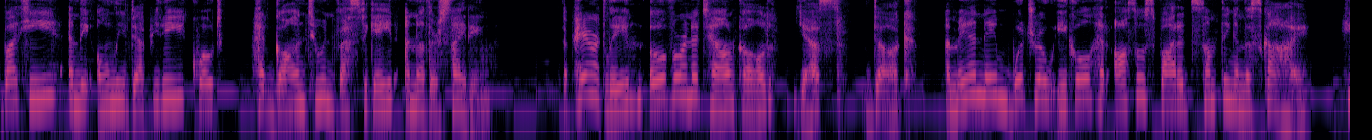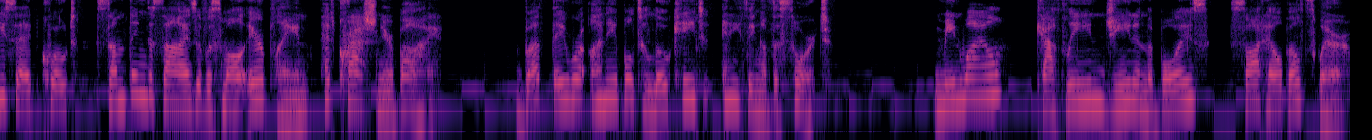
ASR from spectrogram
But he and the only deputy, quote, had gone to investigate another sighting. Apparently, over in a town called, yes, Duck, a man named Woodrow Eagle had also spotted something in the sky. He said, quote, something the size of a small airplane had crashed nearby. But they were unable to locate anything of the sort. Meanwhile, Kathleen, Gene, and the boys sought help elsewhere.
